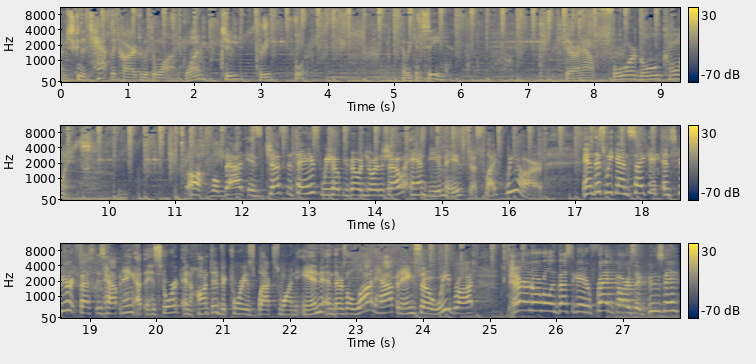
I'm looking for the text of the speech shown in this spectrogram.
I'm just gonna tap the cards with a wand. One, two, three, four. And we can see there are now four gold coins. Oh, well, that is just a taste. We hope you go enjoy the show and be amazed just like we are. And this weekend, Psychic and Spirit Fest is happening at the historic and haunted Victoria's Black Swan Inn. And there's a lot happening, so we brought Paranormal investigator Fred Garza Guzman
